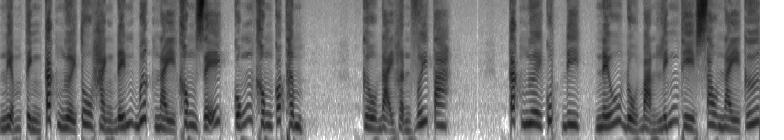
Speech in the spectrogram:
Niệm tình các người tu hành đến bước này không dễ, cũng không có thâm. Cừu đại hận với ta. Các ngươi cút đi, nếu đủ bản lĩnh thì sau này cứ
